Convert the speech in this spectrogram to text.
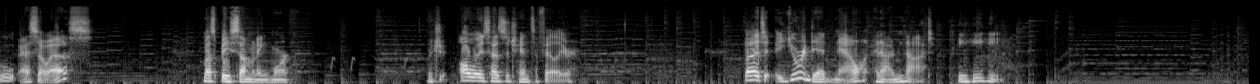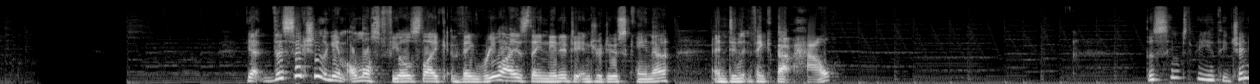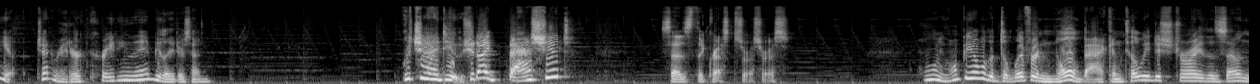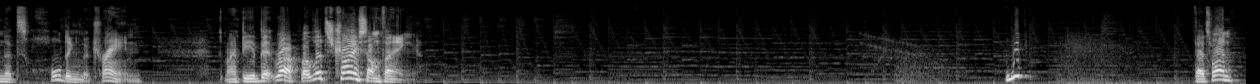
Ooh, SOS? Must be summoning more. Which always has a chance of failure. But you're dead now, and I'm not. Hehehe. yeah, this section of the game almost feels like they realized they needed to introduce Kena and didn't think about how. This seems to be the generator creating the emulator zone. What should I do? Should I bash it? Says the Crest Sorceress. Well, we won't be able to deliver Noel back until we destroy the zone that's holding the train. This might be a bit rough, but let's try something! That's one.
